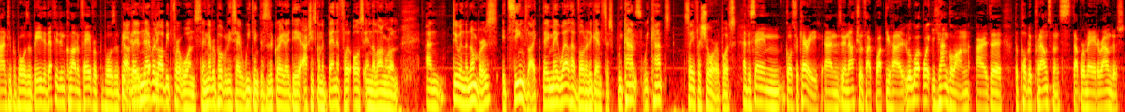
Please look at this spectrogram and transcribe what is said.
anti-proposal B. They definitely didn't come out in favour of proposal B. No, they, they, they never lobbied for it once. They never publicly said we think this is a great idea. Actually, it's going to benefit us in the long run. And doing the numbers, it seems like they may well have voted against it. We can't. Yes. We can't say for sure, but and the same goes for Kerry. And in actual fact, what you had, what, what, you can go on are the the public pronouncements that were made around it.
